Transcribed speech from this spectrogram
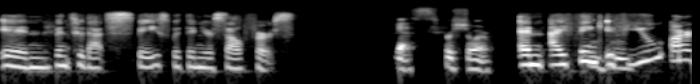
in into that space within yourself first. Yes, for sure. And I think mm-hmm. if you are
